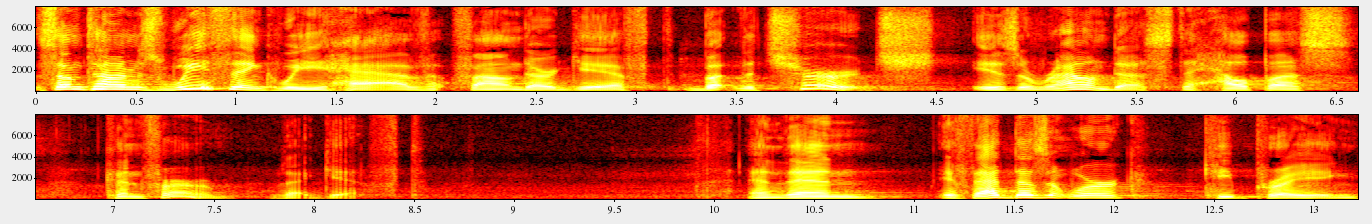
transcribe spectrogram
Sometimes we think we have found our gift, but the church is around us to help us confirm that gift. And then, if that doesn't work, keep praying,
